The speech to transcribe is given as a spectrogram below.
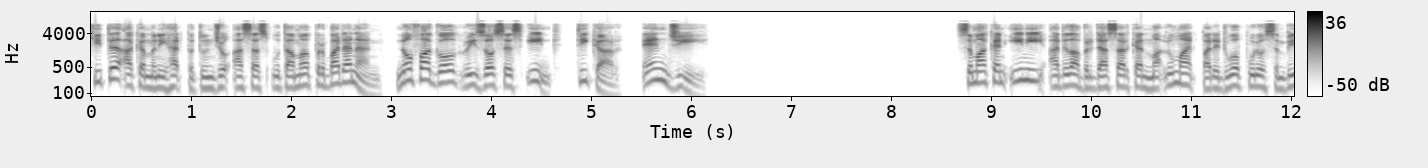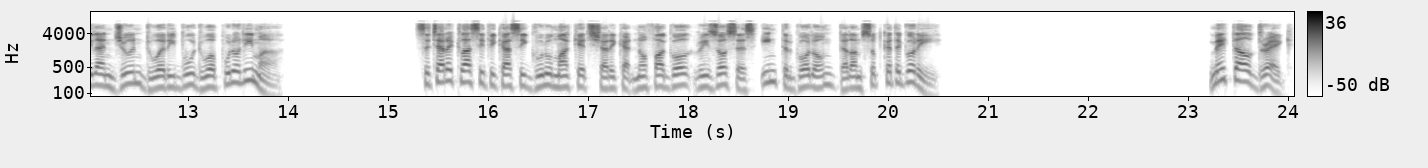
Kita akan melihat petunjuk asas utama perbadanan, Nova Gold Resources Inc., tikar NG. Semakan ini adalah berdasarkan maklumat pada 29 Jun 2025. Secara klasifikasi guru market syarikat Nova Gold Resources Inc. tergolong dalam subkategori. Metal Drag,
